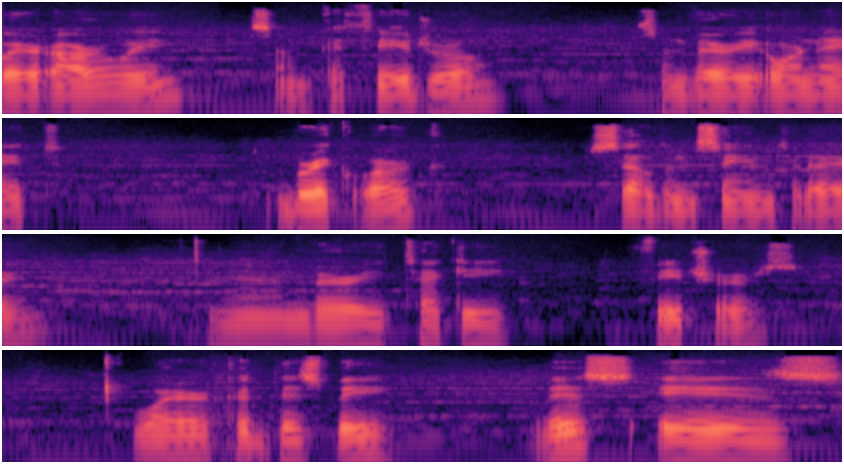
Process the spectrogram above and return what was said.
where are we? Some cathedral, some very ornate brickwork, seldom seen today, and very techy features. Where could this be? This is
